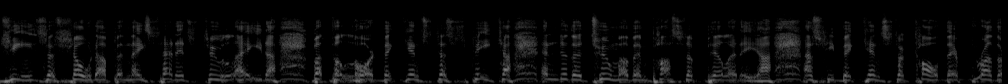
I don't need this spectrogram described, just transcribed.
Jesus showed up and they said, It's too late. But the Lord begins to speak into the tomb of impossibility as he begins to call their brother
